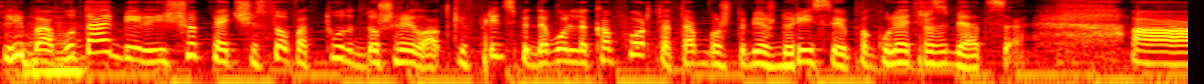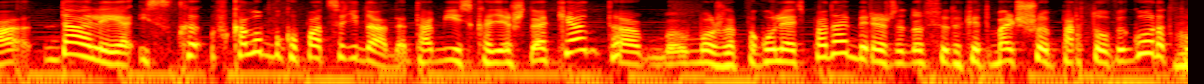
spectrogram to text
либо Абу-Даби, или еще пять часов оттуда до Шри-Ланки. В принципе, довольно комфортно. Там можно между рейсами погулять, размяться. А, далее, из, в Коломбо купаться не надо. Там есть, конечно, океан, там можно погулять по набережной, но все-таки это большой портовый город. Ну,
